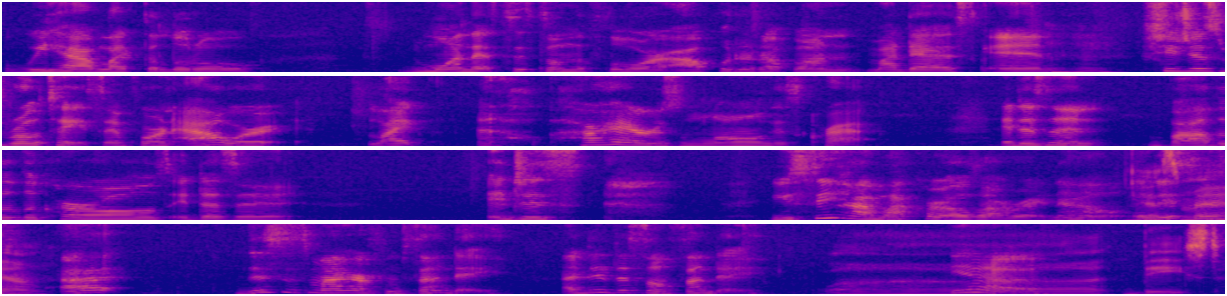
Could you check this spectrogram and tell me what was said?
We have like the little one that sits on the floor. I'll put it up on my desk and Mhm. she just rotates and for an hour like her hair is long as crap. It doesn't bother the curls. It doesn't it just you see how my curls are right now. Yes, this is- I this is my hair from Sunday. I did this on Sunday. What? Yeah. Beast.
